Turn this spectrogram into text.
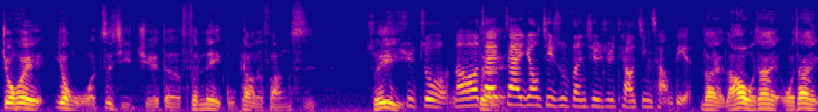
就会用我自己觉得分类股票的方式，所以去做，然后再再用技术分析去挑进场点。对，然后我再我再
